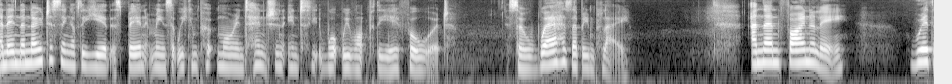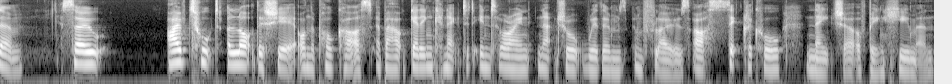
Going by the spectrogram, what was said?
And in the noticing of the year that's been, it means that we can put more intention into what we want for the year forward. So, where has there been play? And then finally, rhythm. So, I've talked a lot this year on the podcast about getting connected into our own natural rhythms and flows, our cyclical nature of being human.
